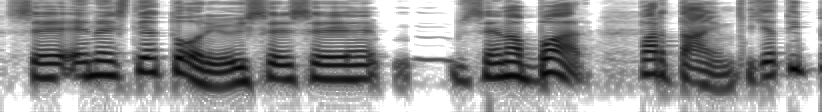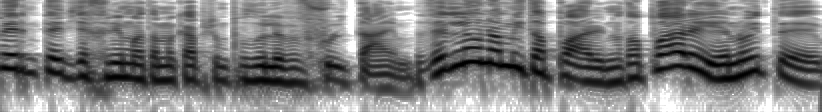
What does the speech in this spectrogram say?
σε ένα εστιατόριο ή σε, σε, σε ένα bar part-time, γιατί παίρνει τα ίδια χρήματα με κάποιον που δούλευε full-time; Δεν λέω να μην τα πάρει, να τα πάρει εννοείται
